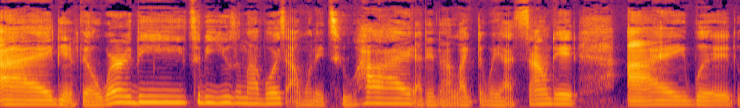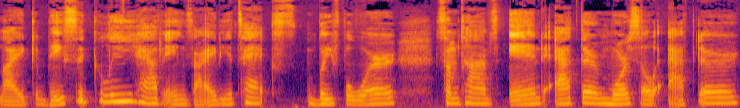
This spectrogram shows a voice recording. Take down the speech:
I didn't feel worthy to be using my voice. I wanted to hide. I did not like the way I sounded. I would like basically have anxiety attacks before sometimes and after, more so after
